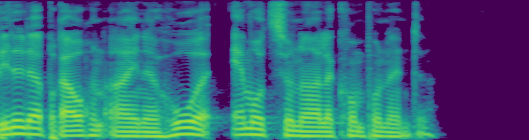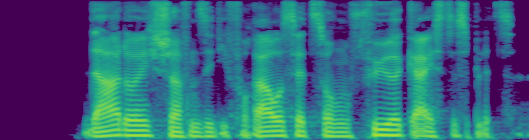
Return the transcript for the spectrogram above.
Bilder brauchen eine hohe emotionale Komponente. Dadurch schaffen sie die Voraussetzungen für Geistesblitze.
